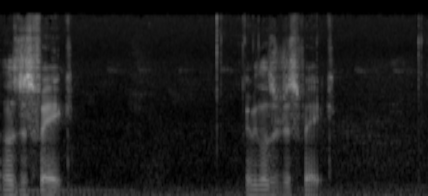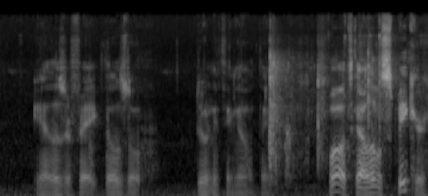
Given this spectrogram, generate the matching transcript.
Those just fake. Maybe those are just fake. Yeah, those are fake. Those don't do anything, I don't think. Whoa, it's got a little speaker.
